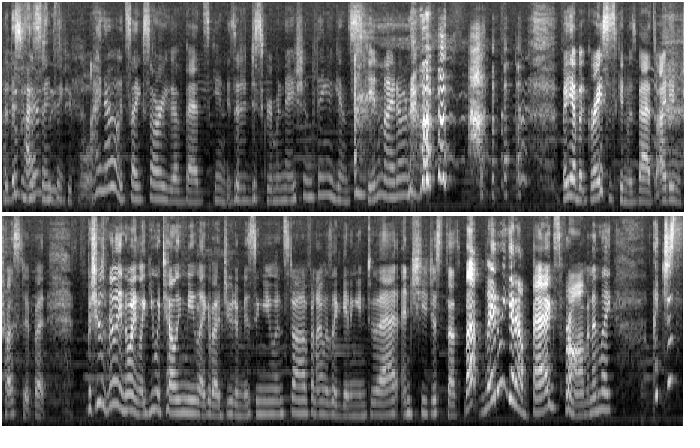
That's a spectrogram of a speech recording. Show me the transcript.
but this is the same thing. people? I know. It's like, sorry, you have bad skin. Is it a discrimination thing against skin? I don't know. but yeah, but Grace's skin was bad, so I didn't trust it. But but she was really annoying. Like you were telling me like about Judah missing you and stuff, and I was like getting into that, and she just starts, but where do we get our bags from? And I'm like, I just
